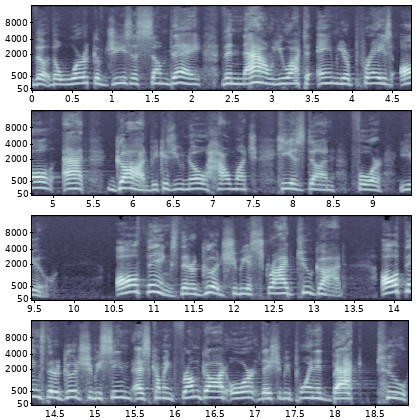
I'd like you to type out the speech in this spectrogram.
the, the work of Jesus someday, then now you ought to aim your praise all at God because you know how much He has done for you. All things that are good should be ascribed to God. All things that are good should be seen as coming from God or they should be pointed back to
